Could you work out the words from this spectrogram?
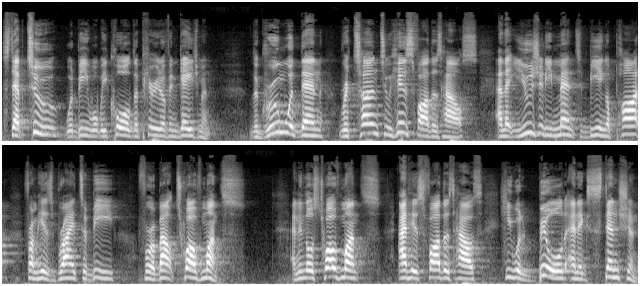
Step two would be what we call the period of engagement. The groom would then return to his father's house, and that usually meant being apart from his bride to be for about 12 months. And in those 12 months at his father's house, he would build an extension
